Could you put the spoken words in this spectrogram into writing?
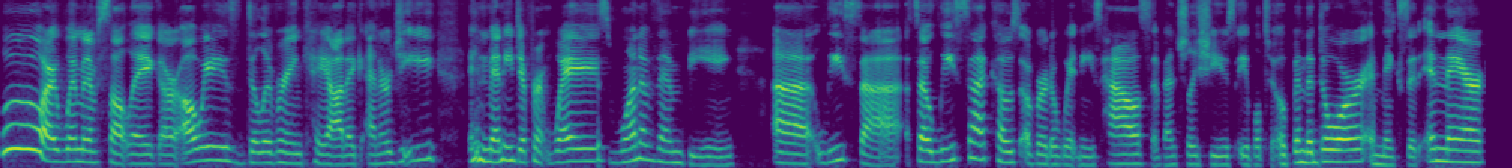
Woo, our women of Salt Lake are always delivering chaotic energy in many different ways. One of them being uh, Lisa. So Lisa goes over to Whitney's house. Eventually, she is able to open the door and makes it in there.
